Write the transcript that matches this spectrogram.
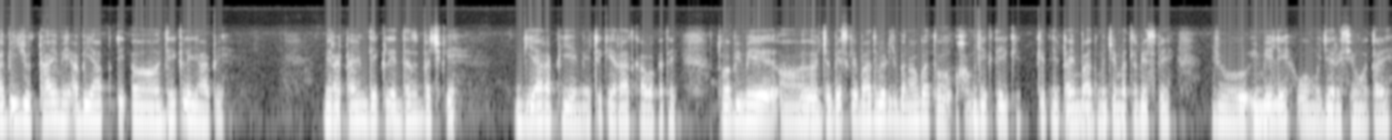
अभी जो टाइम है, अभी आप देख लें यहाँ पर मेरा टाइम देख ले दस बज के ग्यारह पी एम है, ठीक है, रात का वक्त है। तो अभी मैं जब इसके बाद वीडियो बनाऊँगा तो हम देखते हैं कि कितने टाइम बाद मुझे मतलब इस पर जो ईमेल है, वो मुझे रिसीव होता है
